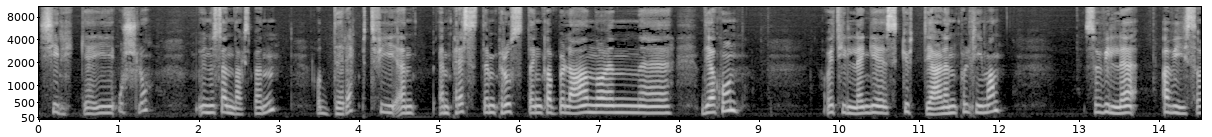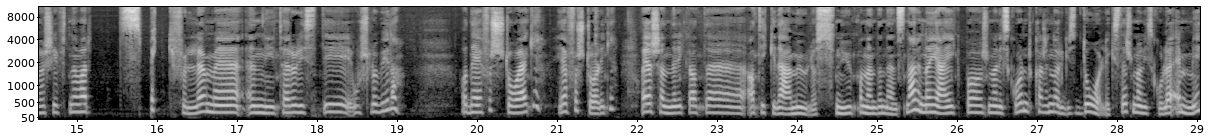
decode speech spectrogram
kirke i Oslo under søndagsbønnen og drept en, en prest, en prost, en kapellan og en eh, diakon, og i tillegg skutt i hjel en politimann, så ville avisoverskriftene vært spekkfulle med en ny terrorist i Oslo by, da. Og det forstår jeg ikke. Jeg forstår det ikke. Og jeg skjønner ikke at, eh, at ikke det er mulig å snu på den tendensen her. Når jeg gikk på journalistskolen, kanskje Norges dårligste journalistskole, MI,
